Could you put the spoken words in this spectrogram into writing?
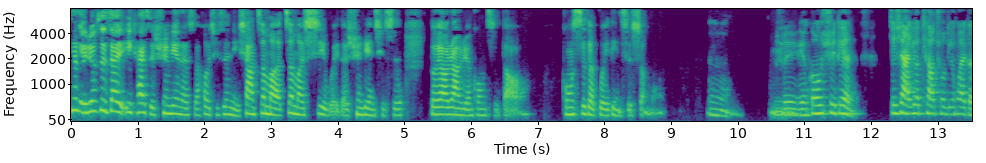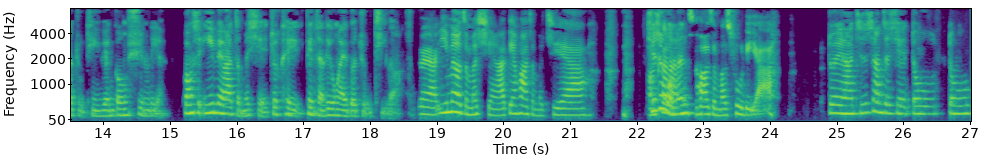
这个就是在一开始训练的时候，其实你像这么这么细微的训练，其实都要让员工知道公司的规定是什么。嗯，所以员工训练，嗯、接下来又跳出另外一个主题：员工训练。光是 email 要怎么写，就可以变成另外一个主题了。对啊，email 怎么写啊？电话怎么接啊？其实我们之后怎么处理啊？对、啊，其实像这些都都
